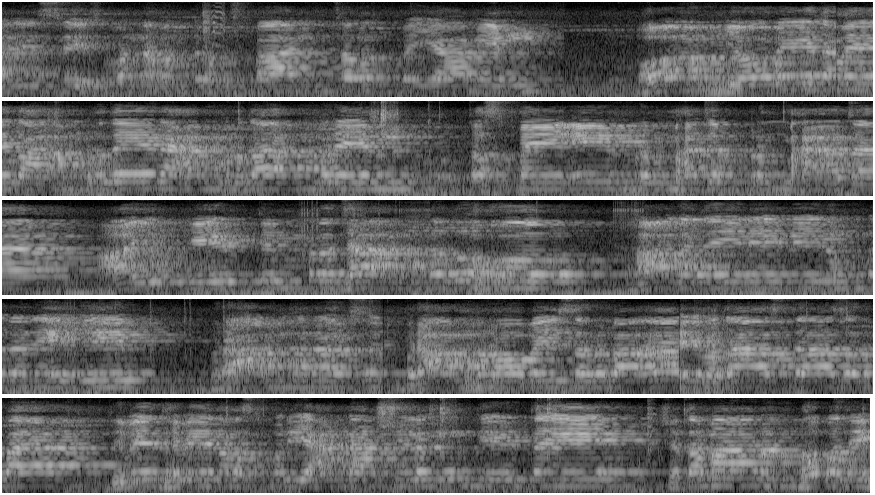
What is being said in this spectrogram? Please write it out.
इति श्री सुवर्णभद्रपुष्पाणि समर्पयामि। ॐ यो वेद वेद अमृतेन अमृताम्बरेन् तस्मै ब्रह्म च ब्रह्मा च। आयुर्कीर्तिं प्रजां ततुः। भागदैनेवेनं प्रनेहे ब्राह्मणः ब्राह्मणो वै सर्वा देवतास्ता सर्वा। दिवे दिवे सूर्यान्नाशिलङ्कीर्तये शतमानं भवति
